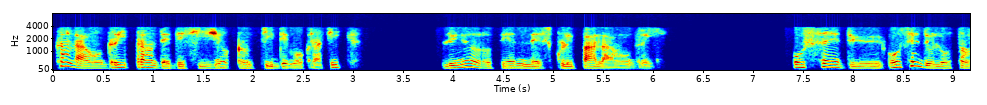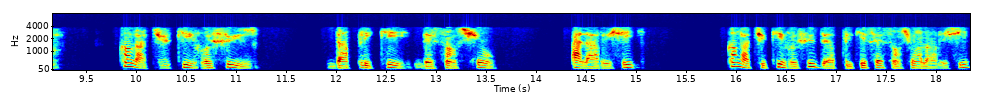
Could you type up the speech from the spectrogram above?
quand la Hongrie prend des décisions antidémocratiques, l'Union européenne n'exclut pas la Hongrie. Au sein, au sein de l'OTAN, quand la Turquie refuse d'appliquer des sanctions à la Russie, quand la Turquie refuse d'appliquer ces sanctions à la Russie,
